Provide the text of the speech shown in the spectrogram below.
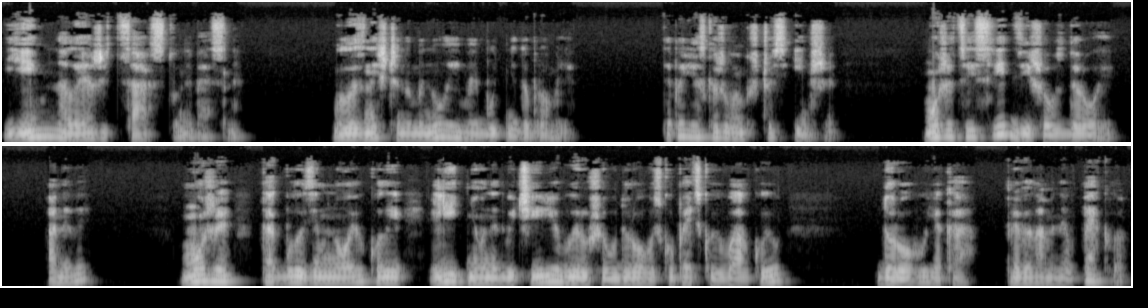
їм належить Царство Небесне. Було знищено минуле і майбутнє Добромеля. Тепер я скажу вам щось інше. Може, цей світ зійшов з дороги, а не ви? Може, так було зі мною, коли літнього надвечір'я вирушив у дорогу з купецькою валкою, дорогу, яка привела мене в пекло.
